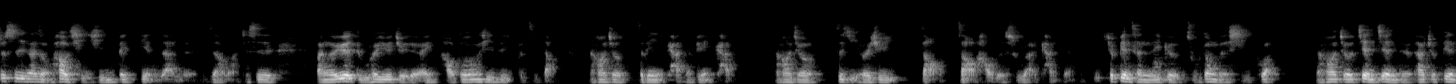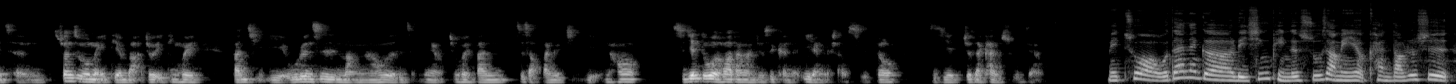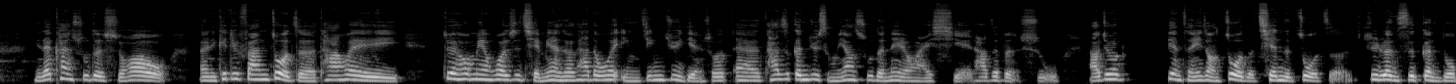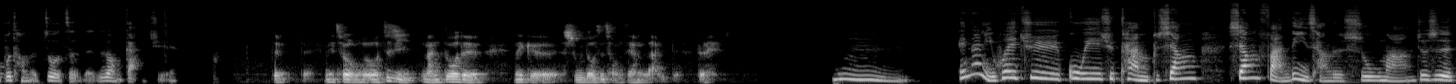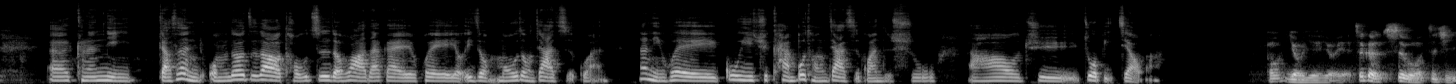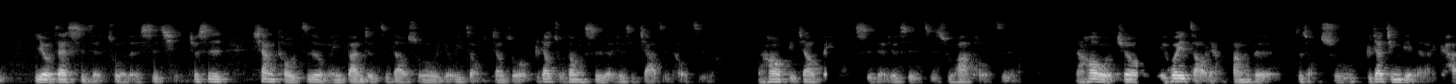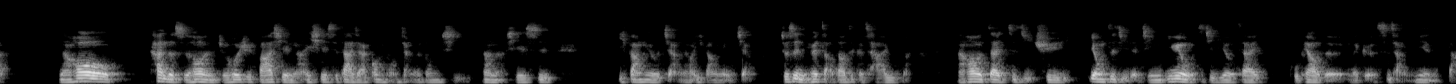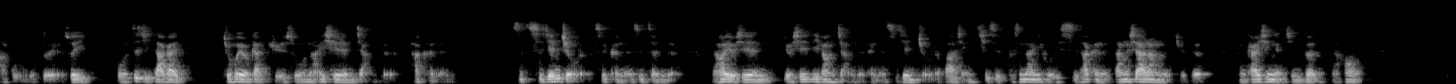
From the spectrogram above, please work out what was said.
就是那种好奇心被点燃的，你知道吗？就是反而越读会越觉得，哎，好多东西自己不知道，然后就这边也看，那边也看，然后就自己会去找找好的书来看，这样子就变成了一个主动的习惯，然后就渐渐的，它就变成算是我每一天吧，就一定会翻几页，无论是忙啊或者是怎么样，就会翻至少翻个几页，然后时间多的话，当然就是可能一两个小时都直接就在看书这样。没错，我在那个李新平的书上面也有看到，就是你在看书的时候，呃，你可以去翻作者，他会最后面或者是前面的时候，他都会引经据典，说，呃，他是根据什么样书的内容来写他这本书，然后就会变成一种作者签的作者，去认识更多不同的作者的这种感觉。对对，没错，我我自己蛮多的那个书都是从这样来的，对，嗯。哎，那你会去故意去看相相反立场的书吗？就是，呃，可能你假设你我们都知道投资的话，大概会有一种某种价值观，那你会故意去看不同价值观的书，然后去做比较吗？哦，有耶有耶，这个是我自己也有在试着做的事情。就是像投资，我们一般就知道说有一种叫做比较主动式的，就是价值投资嘛，然后比较被动式的就是指数化投资嘛。然后我就也会找两方的这种书比较经典的来看，然后看的时候，你就会去发现哪一些是大家共同讲的东西，那哪些是一方有讲，然后一方没讲，就是你会找到这个差异嘛，然后再自己去用自己的经，因为我自己也有在股票的那个市场里面打滚就对了，所以我自己大概就会有感觉说哪一些人讲的，他可能是时间久了是可能是真的。然后有些人有些地方讲的可能时间久了，发现其实不是那一回事。他可能当下让你觉得很开心很兴奋，然后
